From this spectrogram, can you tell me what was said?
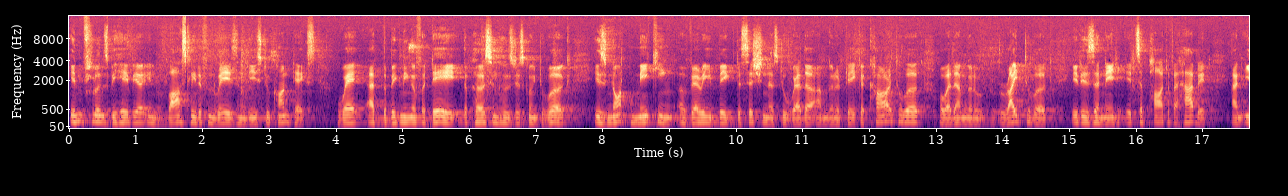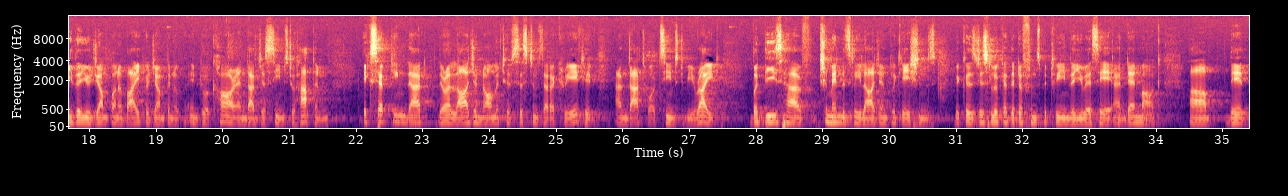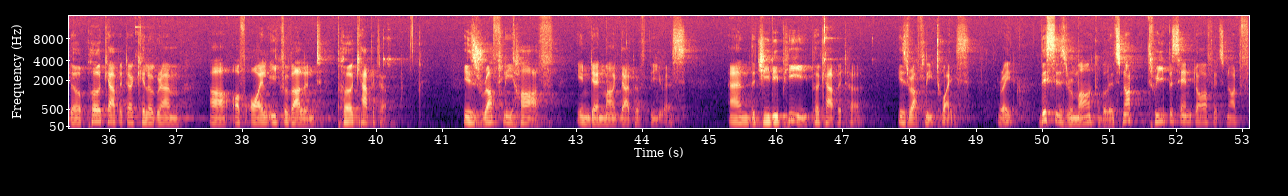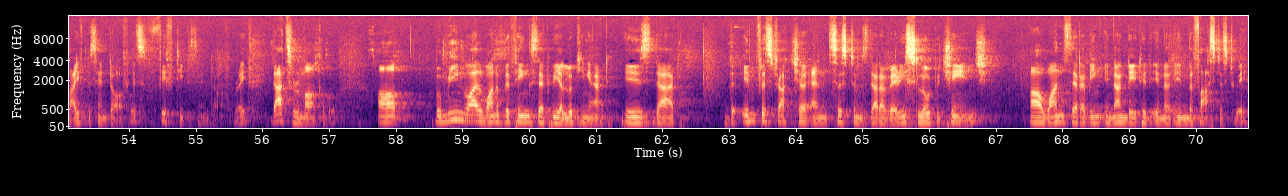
influence behavior in vastly different ways in these two contexts, where at the beginning of a day, the person who's just going to work is not making a very big decision as to whether I'm going to take a car to work or whether I'm going to ride to work. It is a it's a part of a habit, and either you jump on a bike or jump in a, into a car, and that just seems to happen. Accepting that there are larger normative systems that are created, and that's what seems to be right but these have tremendously large implications because just look at the difference between the USA and Denmark. Uh, they, the per capita kilogram uh, of oil equivalent per capita is roughly half in Denmark that of the US. And the GDP per capita is roughly twice, right? This is remarkable. It's not 3% off, it's not 5% off, it's 50% off, right? That's remarkable. Uh, but meanwhile, one of the things that we are looking at is that the infrastructure and systems that are very slow to change are ones that are being inundated in, a, in the fastest way.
